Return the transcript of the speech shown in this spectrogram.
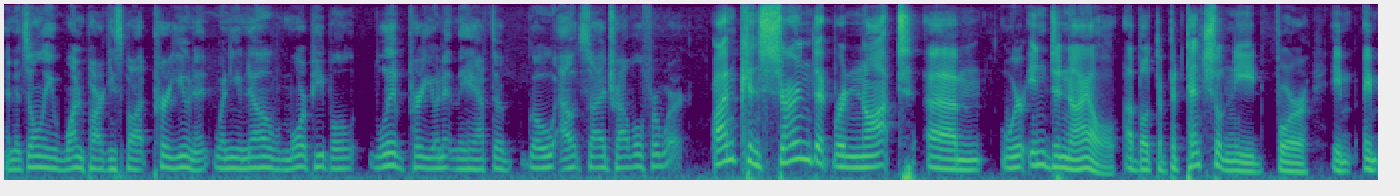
and it's only one parking spot per unit. When you know more people live per unit and they have to go outside travel for work I'm concerned that we're not, um, we're in denial about the potential need for a, a,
